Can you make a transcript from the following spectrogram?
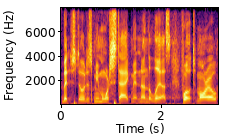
but it still just be more stagnant nonetheless. For tomorrow,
